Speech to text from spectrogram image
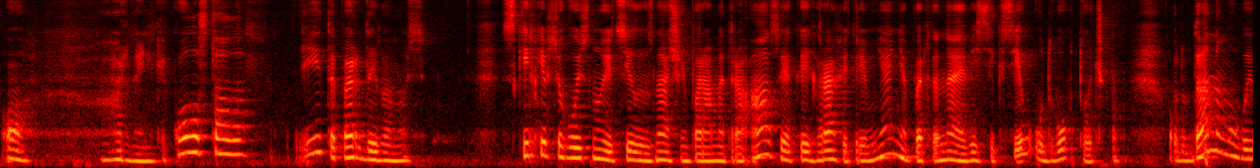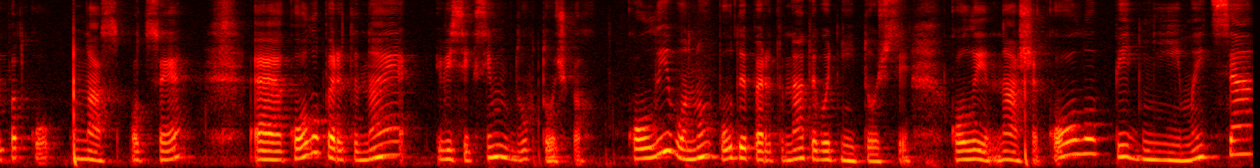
О, гарненьке коло стало. І тепер дивимось. Скільки всього існує цілих значень параметра А, з яких графік рівняння перетинає вісь іксів у двох точках. От в даному випадку у нас оце е, коло перетинає вісь іксів у двох точках. Коли воно буде перетинати в одній точці? Коли наше коло підніметься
